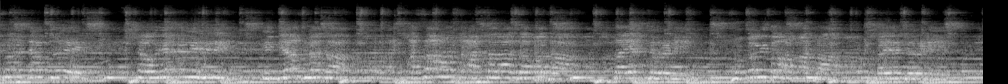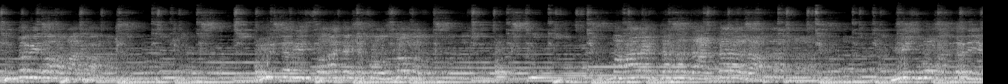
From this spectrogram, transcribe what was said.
सापुले शौर्याने लिहिली इतिहास गाथा असा हा आचारा समाजा तया चरणी झुकवितो हा माझा तया चरणी झुकवितो हा माझा हिंदवी स्वराज्याचे संस्थापक महाराष्ट्राचा जाणता राजा विश्ववंदनीय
